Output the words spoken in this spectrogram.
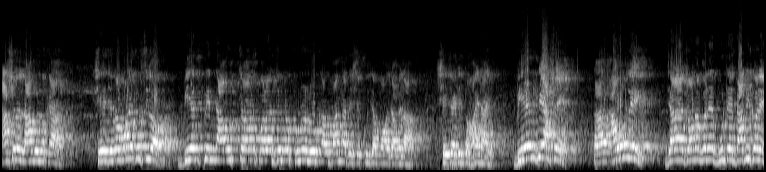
আসলে লাভ হলো কার? সে যেটা মনে করছিল, বিএনপির নাম উচ্চারণ করার জন্য কোনো লোক আর বাংলাদেশে খুঁজে পাওয়া যাবে না, সেটা কিন্তু হয় নাই। বিএনপি আছে, তার আওয়ামী লীগ, যারা জনগণের ভোটে দাবি করে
